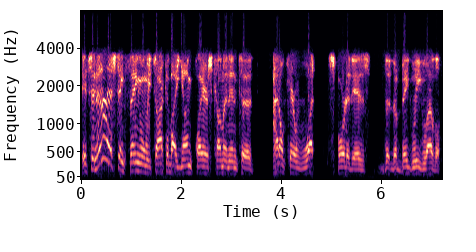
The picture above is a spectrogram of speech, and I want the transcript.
it's an interesting thing when we talk about young players coming into. I don't care what sport it is, the the big league level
